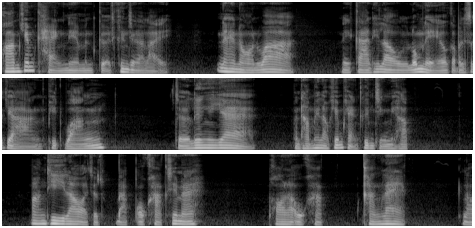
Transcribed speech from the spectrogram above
ความเข้มแข็งเนี่ยมันเกิดขึ้นจากอะไร แน่นอนว่าในการที่เราล้มเหลวกับอะไรสักอย่าง ผิดหวัง เจอเรื่องแย่ๆมันทำให้เราเข้มแข็งขึ้นจริงไหมครับ บางทีเราอาจจะแบบอกหักใช่ไหมพอเราอกหักครั้งแรก เรา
